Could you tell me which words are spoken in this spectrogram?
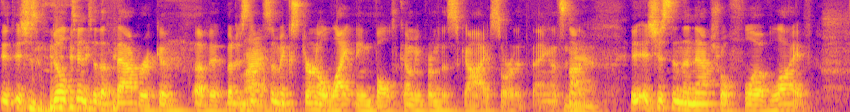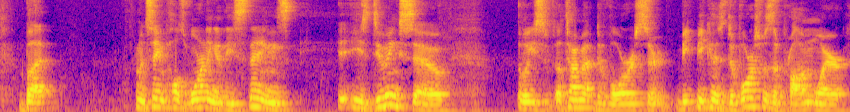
It, it's just built into the fabric of, of it, but it's Right. not some external lightning bolt coming from the sky sort of thing. It's not. Yeah. it- It's just in the natural flow of life, but when St. Paul's warning of these things, he's doing so. He's talking about divorce, or because divorce was a problem where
